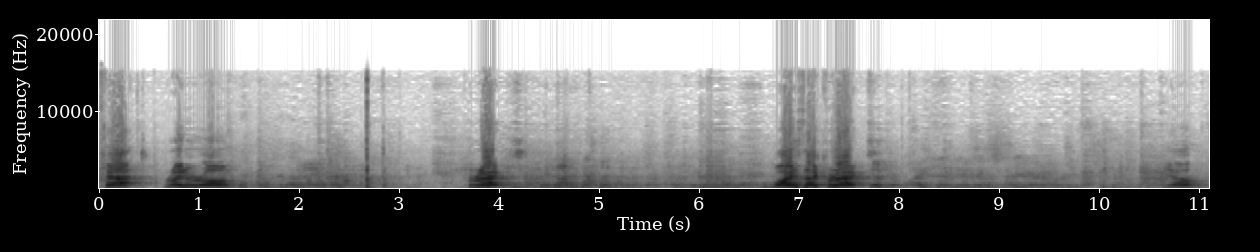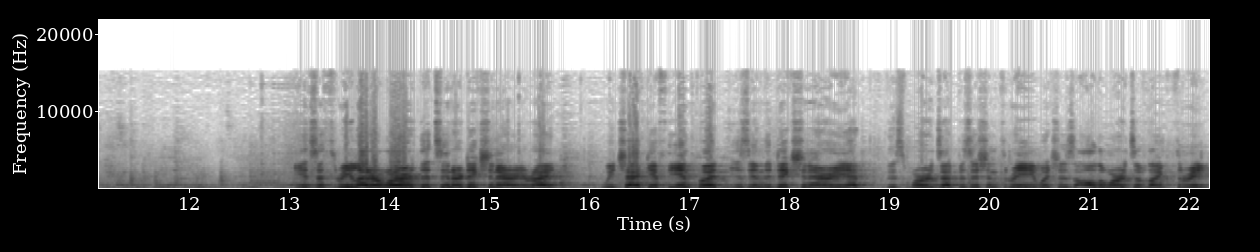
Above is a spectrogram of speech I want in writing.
Cat. Right or wrong? Correct. Why is that correct? Yep. It's a three letter word that's in our dictionary, right? We check if the input is in the dictionary at this words at position three, which is all the words of length three.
